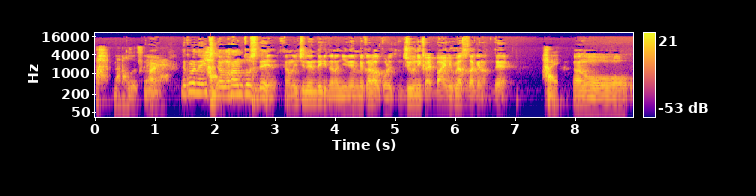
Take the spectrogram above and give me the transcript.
あ、なるほどですね。はいで、これね、あの半年で、あの、1年できたら2年目からはこれ12回倍に増やすだけなんで、はい。あのー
